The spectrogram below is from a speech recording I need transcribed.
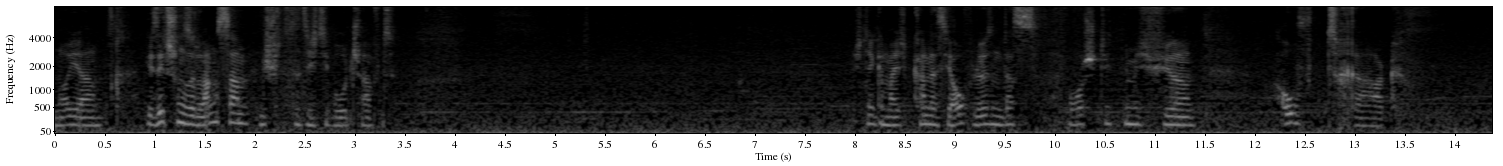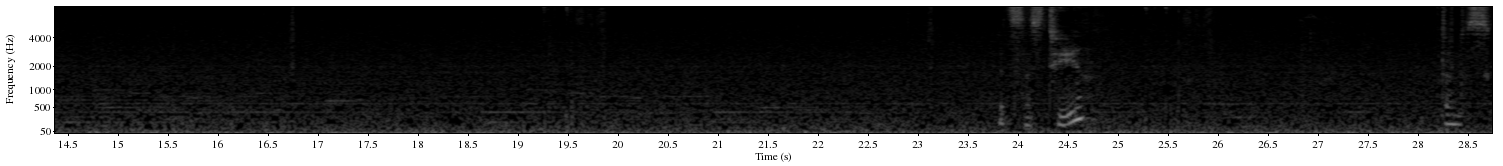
Neuer. Ihr seht schon, so langsam entschlüsselt sich die Botschaft. Denke mal, ich kann das hier auflösen. Das Wort steht nämlich für Auftrag. Jetzt das T. Dann das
